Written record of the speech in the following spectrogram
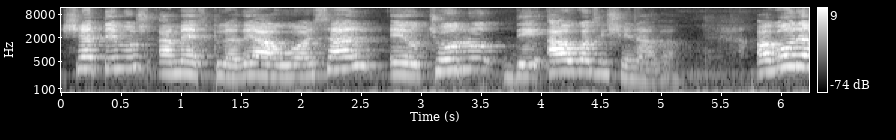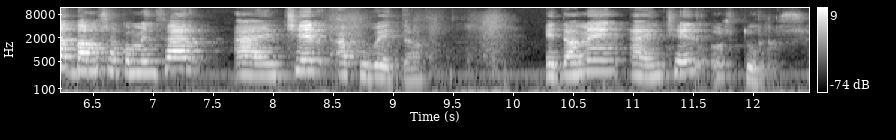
Xa temos a mezcla de auga e sal e o chorro de auga oxixenada. Agora vamos a comenzar a encher a cubeta e tamén a encher os tubos.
